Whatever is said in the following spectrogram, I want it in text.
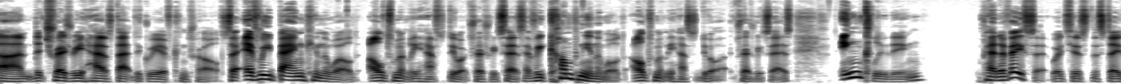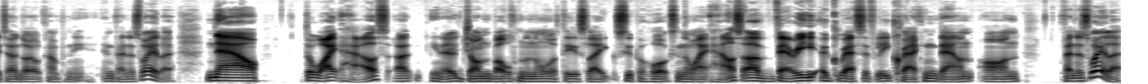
Um, the Treasury has that degree of control. So every bank in the world ultimately has to do what Treasury says. Every company in the world ultimately has to do what Treasury says, including PDVSA, which is the state-owned oil company in Venezuela. Now, the White House, uh, you know, John Bolton and all of these like super hawks in the White House are very aggressively cracking down on Venezuela.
